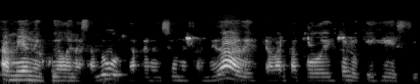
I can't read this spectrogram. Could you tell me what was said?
También el cuidado de la salud, la prevención de enfermedades, que abarca todo esto, lo que es ESI.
